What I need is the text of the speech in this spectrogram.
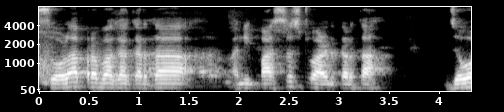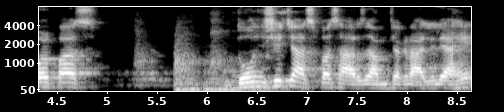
सोळा प्रभागाकरता आणि पासष्ट वार्ड करता जवळपास दोनशेच्या आसपास अर्ज आमच्याकडे आलेले आहे.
